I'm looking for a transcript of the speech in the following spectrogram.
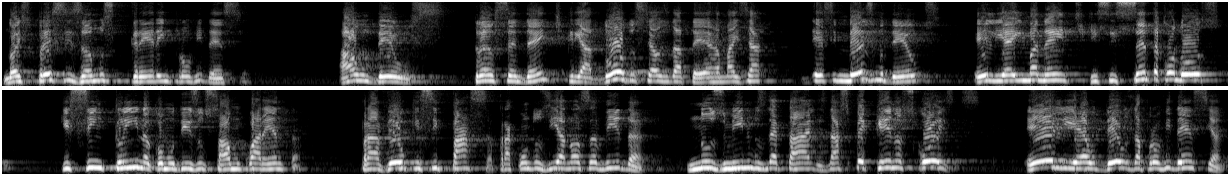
Nós precisamos crer em providência. Há um Deus transcendente, criador dos céus e da terra, mas esse mesmo Deus, ele é imanente, que se senta conosco, que se inclina, como diz o Salmo 40, para ver o que se passa, para conduzir a nossa vida nos mínimos detalhes, nas pequenas coisas. Ele é o Deus da providência.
